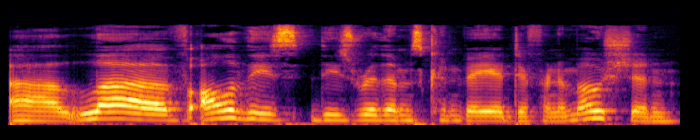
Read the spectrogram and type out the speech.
uh, love. All of these these rhythms convey a different emotion,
